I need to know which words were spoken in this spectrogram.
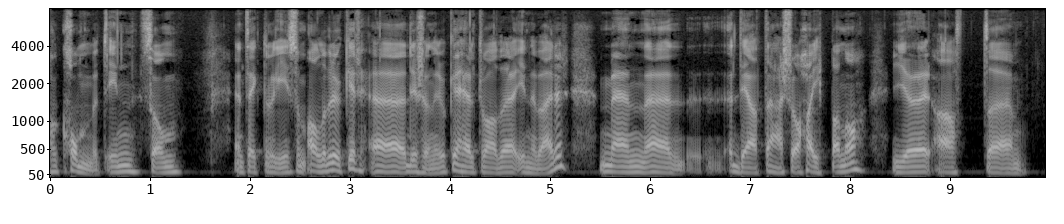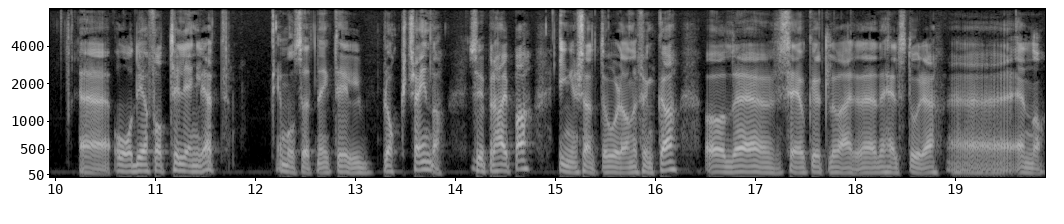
har kommet inn som en teknologi som alle bruker. De skjønner jo ikke helt hva det innebærer, men det at det er så hypa nå, gjør at Og de har fått tilgjengelighet. I motsetning til blockchain, da. Superhypa. Ingen skjønte hvordan det funka, og det ser jo ikke ut til å være det helt store eh, ennå.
